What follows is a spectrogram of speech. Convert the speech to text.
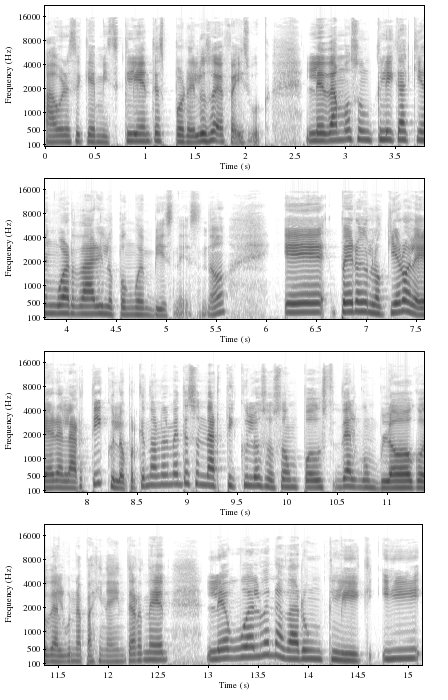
ahora sí que mis clientes por el uso de Facebook. Le damos un clic aquí en guardar y lo pongo en business, ¿no? Eh, pero lo quiero leer el artículo, porque normalmente son artículos o son posts de algún blog o de alguna página de internet. Le vuelven a dar un clic y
